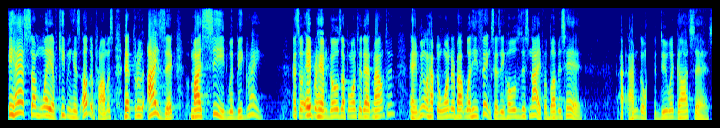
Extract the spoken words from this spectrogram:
he has some way of keeping his other promise that through Isaac, my seed would be great. And so, Abraham goes up onto that mountain, and we don't have to wonder about what he thinks as he holds this knife above his head. I, I'm going to do what God says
